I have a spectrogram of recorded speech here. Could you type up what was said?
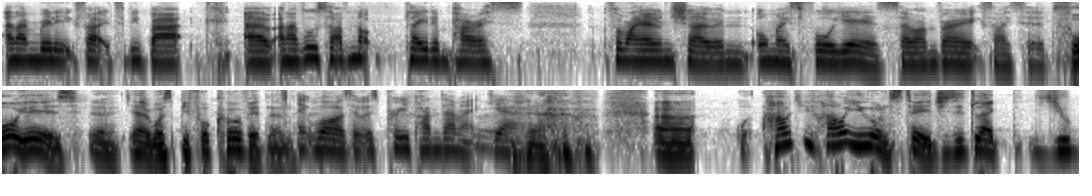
and I'm really excited to be back. Uh, and I've also I've not played in Paris for my own show in almost four years, so I'm very excited. Four years. Yeah, yeah it was before COVID then. It was. It was pre-pandemic. Yeah. Uh, how do you how are you on stage is it like you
